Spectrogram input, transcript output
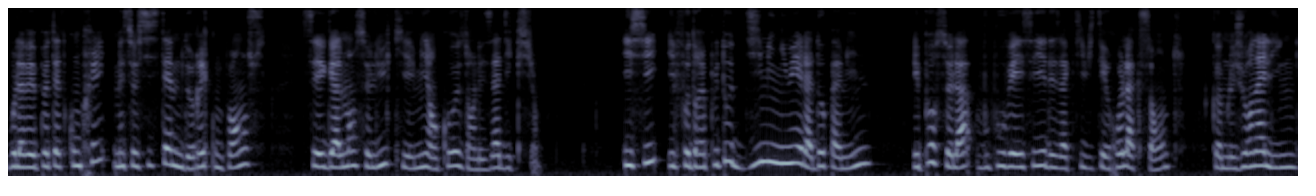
vous l'avez peut-être compris, mais ce système de récompense, c'est également celui qui est mis en cause dans les addictions. Ici, il faudrait plutôt diminuer la dopamine, et pour cela, vous pouvez essayer des activités relaxantes, comme le journaling,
